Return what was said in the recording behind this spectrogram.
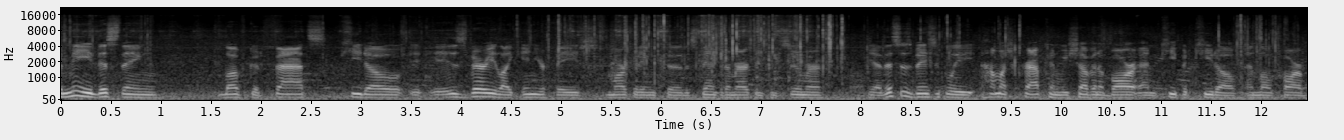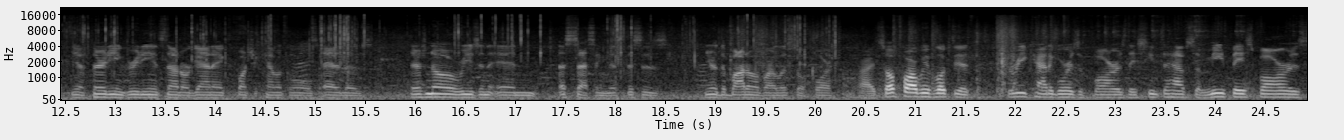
to me, this thing, love good fats, keto, it is very like in your face marketing to the standard American consumer. Yeah, this is basically how much crap can we shove in a bar and keep it keto and low carb. You know, 30 ingredients, not organic, bunch of chemicals, additives. There's no reason in assessing this. This is near the bottom of our list so far. All right, so far we've looked at three categories of bars. They seem to have some meat-based bars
